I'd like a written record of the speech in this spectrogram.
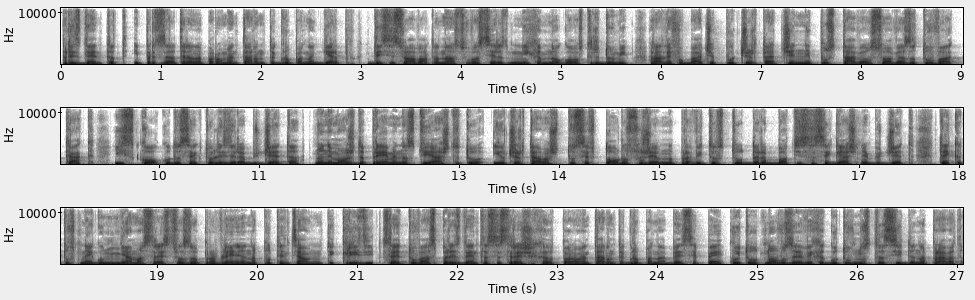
Президентът и председателя на парламентарната група на ГЕРБ Десислава Атанасова си размениха много остри думи. Радев обаче подчерта, че не поставя условия за това как и с колко да се актуализира бюджета, но не може да приеме настоящето и очертаващото се второ служебно правителство да работи с сегашния бюджет, тъй като в него няма средства за управление на потенциалните кризи. След това с президента се срещаха от парламентарната група на БСП, които отново заявиха готовността си да направят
